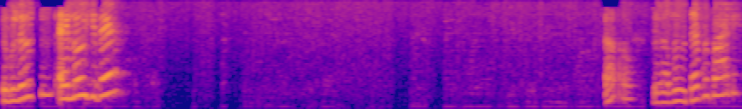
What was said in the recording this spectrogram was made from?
Did we lose you? Hey, Lou, you there? Uh-oh. Did I lose everybody?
